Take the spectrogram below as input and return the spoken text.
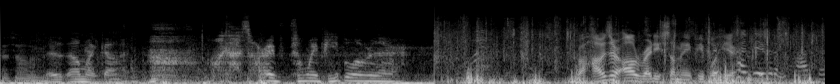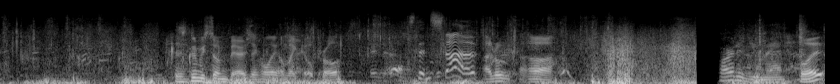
that's all of it. Oh my god. Oh my god, sorry, so many people over there. Bro, how is there already so many people here? David and Pasha. This is gonna be so embarrassing holding on my GoPro. Then stop. I don't, uh, Part of you, man. what?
